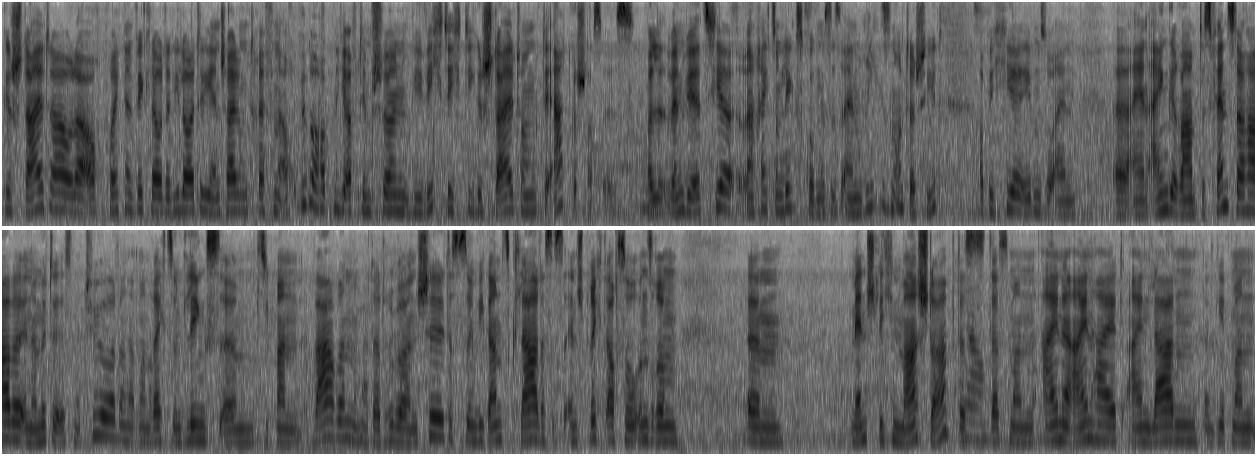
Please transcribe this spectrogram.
Gestalter oder auch Projektentwickler oder die Leute, die Entscheidungen treffen, auch überhaupt nicht auf dem Schirm, wie wichtig die Gestaltung der Erdgeschosse ist. Weil wenn wir jetzt hier nach rechts und links gucken, ist es ein Riesenunterschied, ob ich hier eben so ein, äh, ein eingerahmtes Fenster habe, in der Mitte ist eine Tür, dann hat man rechts und links, ähm, sieht man Waren, man hat da drüber ein Schild, das ist irgendwie ganz klar, das ist, entspricht auch so unserem ähm, menschlichen Maßstab, dass, ja. dass man eine Einheit, einen Laden, dann geht man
